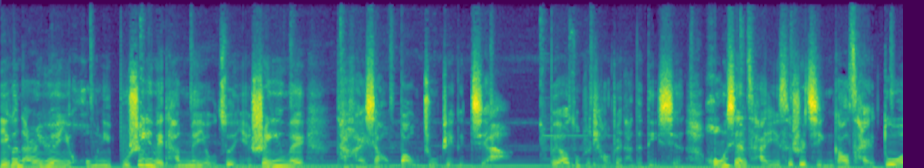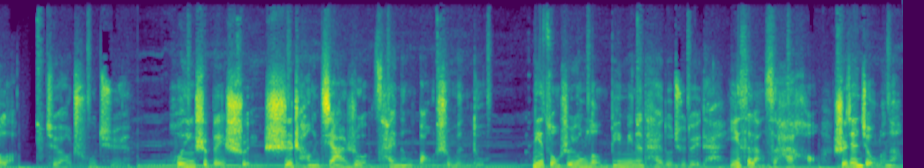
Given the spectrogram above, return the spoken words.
一个男人愿意哄你，不是因为他没有尊严，是因为他还想保住这个家。不要总是挑战他的底线，红线踩一次是警告，踩多了就要出局。婚姻是杯水，时常加热才能保持温度。你总是用冷冰冰的态度去对待，一次两次还好，时间久了呢，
